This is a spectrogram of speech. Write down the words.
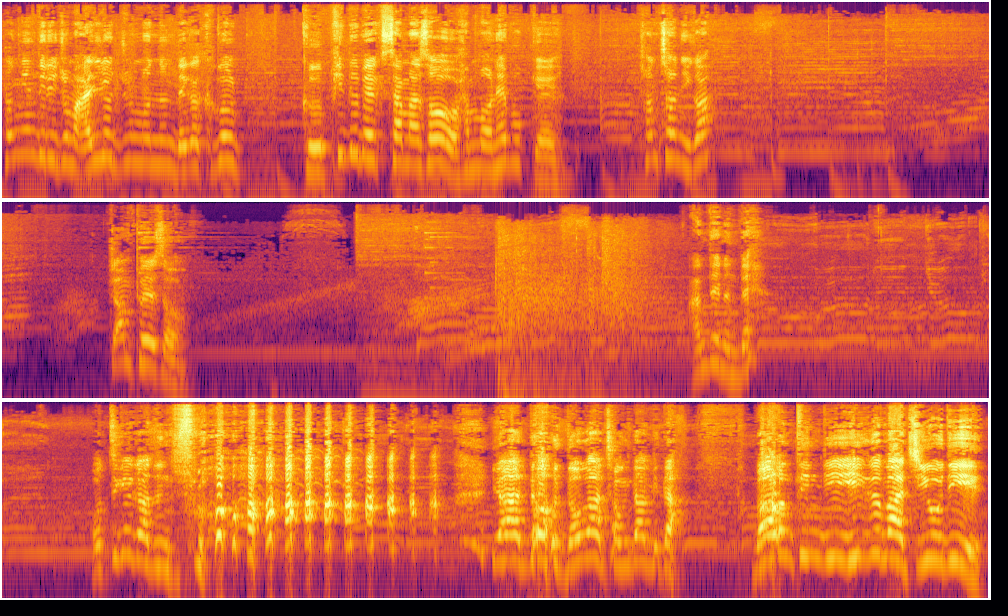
형님들이 좀 알려주면은 내가 그걸 그 피드백 삼아서 한번 해볼게. 천천히 가? 점프해서. 안 되는데? 어떻게 가든 죽어. 야, 너, 너가 정답이다. 마운틴 D, 히그마, GOD.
